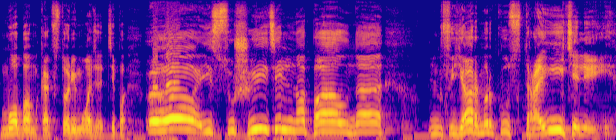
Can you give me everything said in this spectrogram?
мобам, как в story mode. Типа, а, иссушитель напал на в ярмарку строителей.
